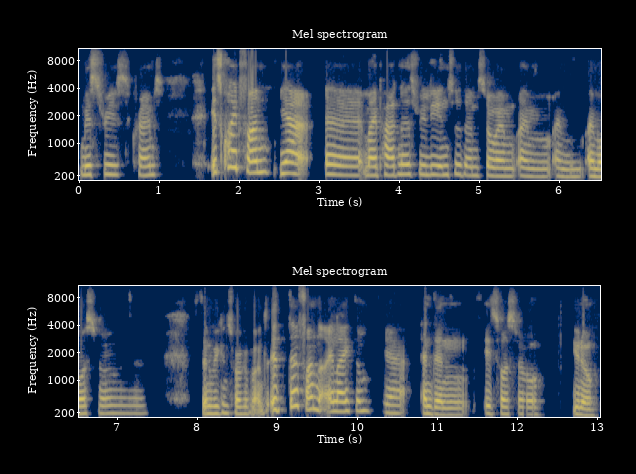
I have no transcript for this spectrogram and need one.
mysteries, crimes. It's quite fun. Yeah, uh, my partner is really into them, so I'm I'm I'm I'm also. Uh, then we can talk about it. They're fun. I like them. Yeah, and then it's also you know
